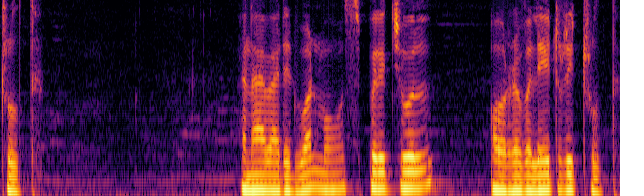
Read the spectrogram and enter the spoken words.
truth. And I've added one more spiritual or revelatory truth.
